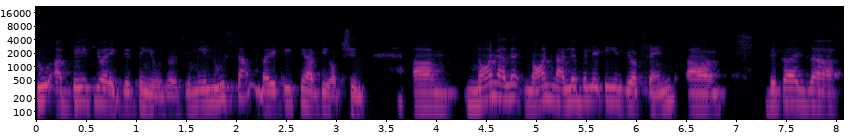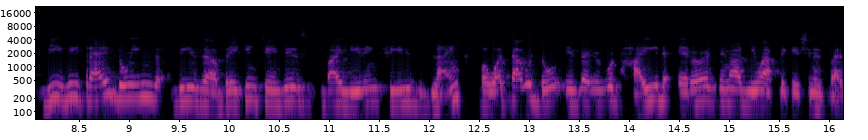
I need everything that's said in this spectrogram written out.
to update your existing users you may lose some but at least you have the option um, non nullability is your friend um, because uh, we we try doing these uh, breaking changes by leaving fields blank. But what that would do is that it would hide errors in our new application as well.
